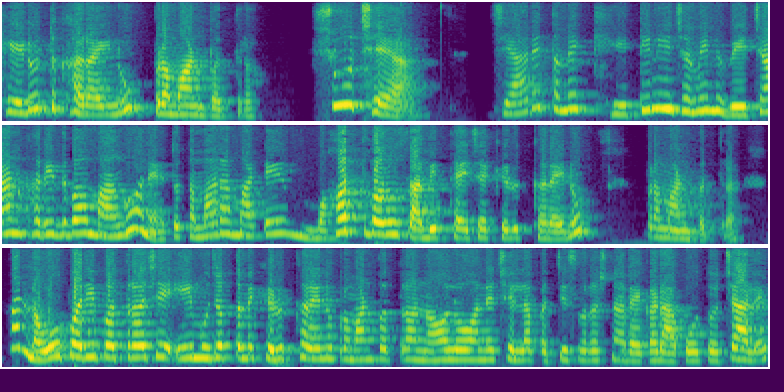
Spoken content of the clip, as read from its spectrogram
ખેડૂત ખરાઈનું પ્રમાણપત્ર. શું છે આ? જ્યારે તમે ખેતીની જમીન વેચાણ ખરીદવા માંગો ને, તો તમારા માટે મહત્વનું સાબિત થાય છે ખેડૂત ખરાઈનું પ્રમાણપત્ર. આ નવો પરિપત્ર છે, એ મુજબ તમે ખેડૂત ખરાઈનું પ્રમાણપત્ર ન લો અને છેલ્લા પચીસ વર્ષના રેકોર્ડ આપો તો ચાલે.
